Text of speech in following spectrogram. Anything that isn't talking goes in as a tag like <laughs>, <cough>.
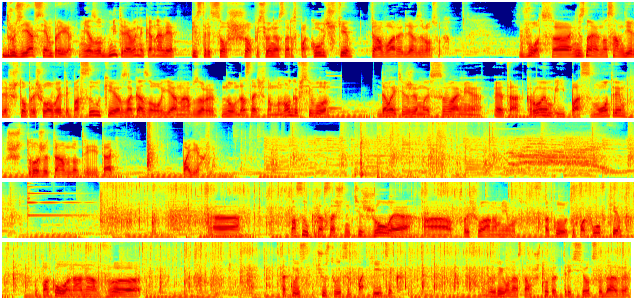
Друзья, всем привет! Меня зовут Дмитрий, а вы на канале Пестрецов Шоп. И сегодня у нас на распаковочке товары для взрослых. Вот, а, не знаю на самом деле, что пришло в этой посылке. Заказывал я на обзоры, ну, достаточно много всего. Давайте же мы с вами это откроем и посмотрим, что же там внутри. Итак, поехали. Посылка достаточно тяжелая. А, пришла она мне вот в такой вот упаковке. Упакована она в такой чувствуется пакетик. Внутри у нас там что-то трясется даже.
